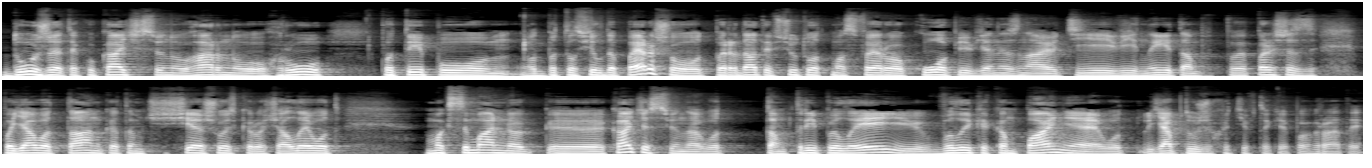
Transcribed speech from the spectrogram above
дуже таку качественну, гарну гру по типу от Battlefield 1, от передати всю ту атмосферу окопів, я не знаю, тієї війни, там перша поява танка там чи ще щось. коротше, Але от максимально е, качественно, от там AAA, велика кампанія, от я б дуже хотів таке пограти.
